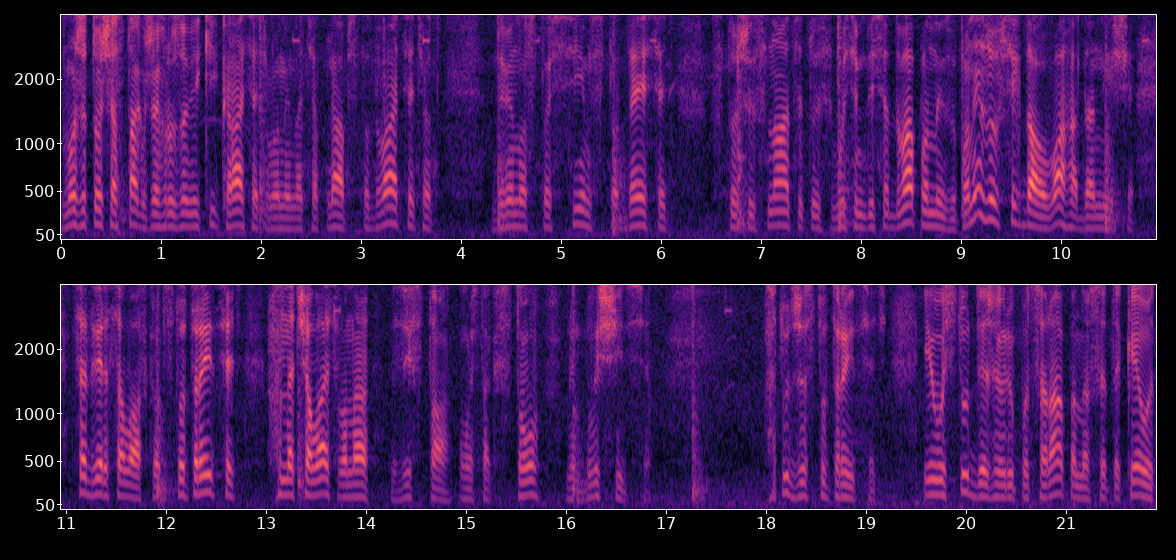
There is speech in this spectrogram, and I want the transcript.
Може то зараз так вже грузовики красять вони на тяпляп 120, от 97, 110, 116, тобто 82 понизу. Понизу завжди увага да нижче. Це двір салазка. От 130, почалась вона зі 100. Ось так 100, блін, блищиться. А тут же 130. І ось тут, де ж говорю, поцарапано, все таке от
